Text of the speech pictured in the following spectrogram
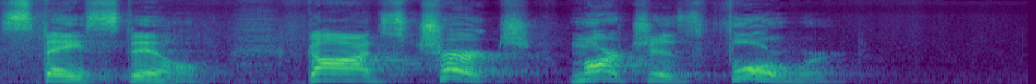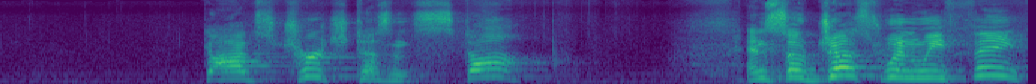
stay still. God's church marches forward. God's church doesn't stop. And so, just when we think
